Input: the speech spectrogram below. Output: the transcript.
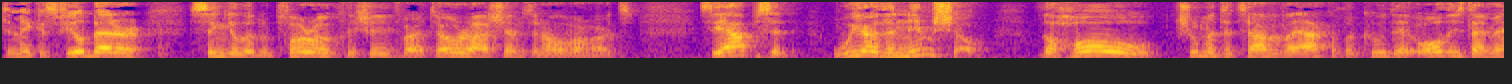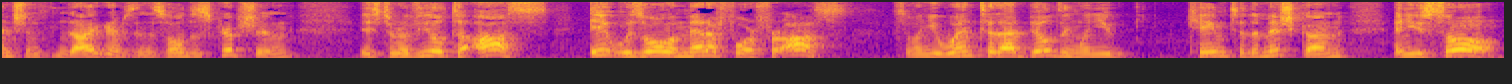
to make us feel better. Singular to plural, cliche Dvar Torah. Hashem's in all of our hearts. It's the opposite. We are the Nimshal the whole Truma Tetzav Vayakap all these dimensions and diagrams and this whole description is to reveal to us it was all a metaphor for us. So when you went to that building, when you came to the Mishkan and you saw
